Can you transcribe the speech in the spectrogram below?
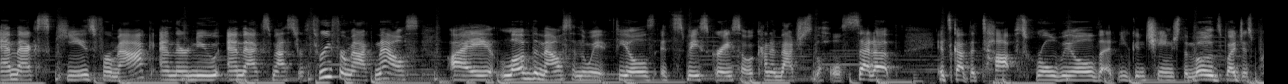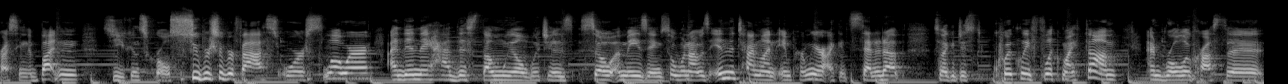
MX keys for Mac and their new MX Master 3 for Mac mouse. I love the mouse and the way it feels. It's space gray, so it kind of matches the whole setup. It's got the top scroll wheel that you can change the modes by just pressing the button. So you can scroll super, super fast or slower. And then they had this thumb wheel, which is so amazing. So when I was in the timeline in Premiere, I could set it up so I could just quickly flick my thumb and roll across the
